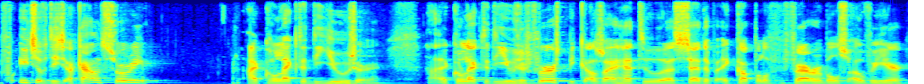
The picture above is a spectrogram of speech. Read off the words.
for each of these accounts, sorry, I collected the user. I collected the user first because I had to uh, set up a couple of variables over here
